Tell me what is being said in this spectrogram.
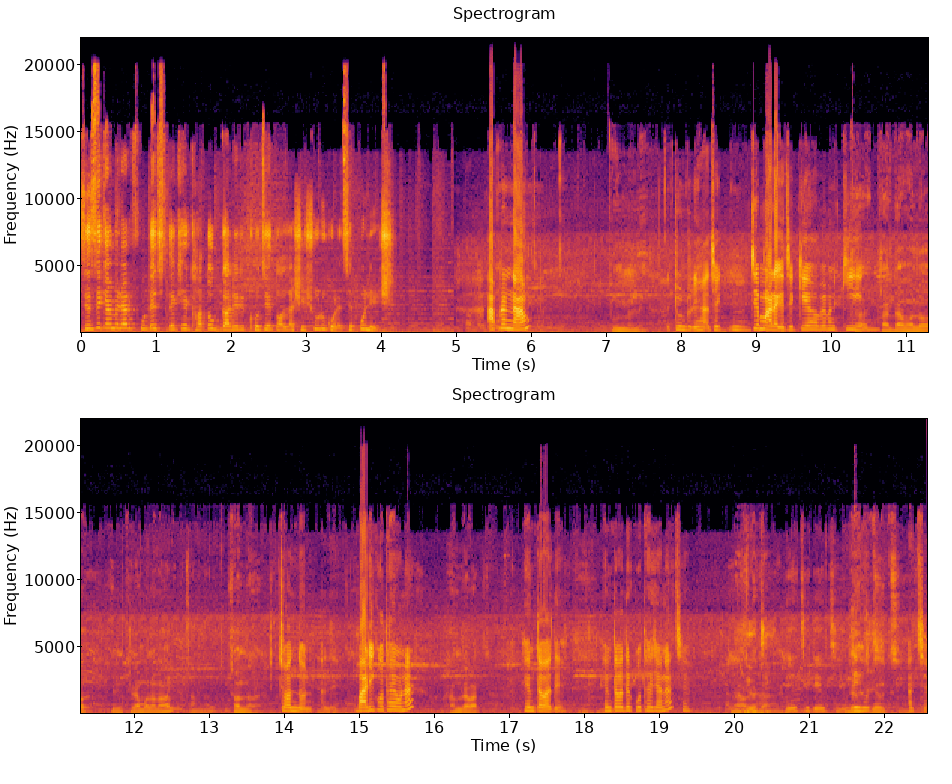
সিসি ক্যামেরার ফুটেজ দেখে ঘাতক গাড়ির খোঁজে তল্লাশি শুরু করেছে পুলিশ। আপনার নাম? টুনটুনি। হ্যাঁ আচ্ছা যে মারা গেছে কে হবে মানে কি? তার নাম হলো কি- কি নাম বললাম চন্দন। আচ্ছা। বাড়ি কোথায় ওনার? আহমেদাবাদ হেমতাবাদে। হেমতাবাদের কোথায় জানা আছে? আচ্ছা।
